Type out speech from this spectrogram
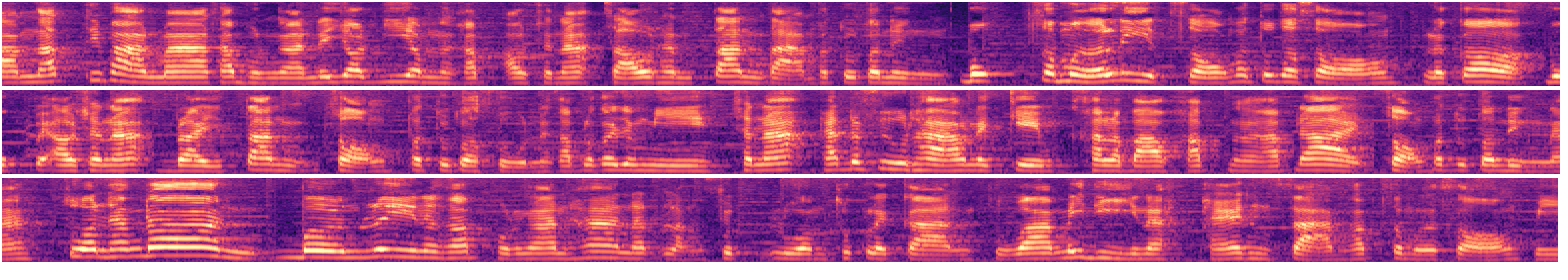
3 นัดที่ผ่านมาทำผลงานได้ยอดเยี่ยมนะครับ เอาชนะเซาท์แฮมป์ตัน3ประตูต่อ1บุกเสมอลีด 2 ประตูต่อ 2 แล้วก็บุกไปเอาชนะไบรตัน 2 ประตูต่อ0นะครับ แล้วก็ยังมีชนะแฮตเตอร์ฟิลด์ทาวน์ในเกมคาาราบาวครับนะครับได้ 2 ประตูต่อ1นะ ส่วนทางด้านเบอร์นลี่นะครับผลงาน 5 นัดหลังสุดรวมทุกรายการ ถือว่าไม่ดีนะ แพ้ถึง 3 ครับ เสมอ 2 มี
